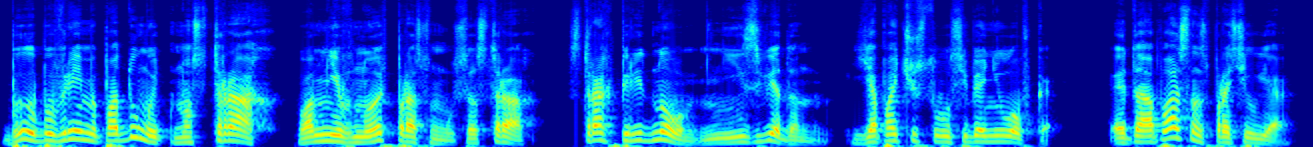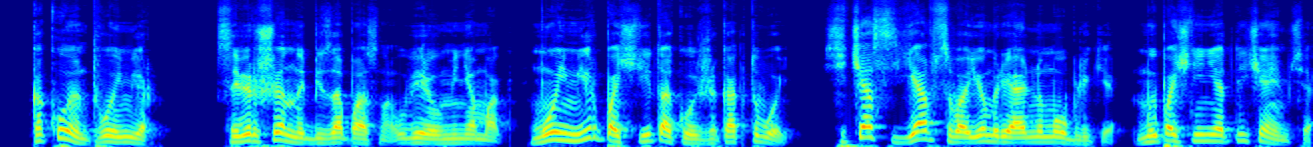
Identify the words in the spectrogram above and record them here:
Было бы время подумать, но страх. Во мне вновь проснулся страх. Страх перед новым, неизведанным. Я почувствовал себя неловко. «Это опасно?» – спросил я. «Какой он, твой мир?» «Совершенно безопасно», – уверил меня маг. «Мой мир почти такой же, как твой. Сейчас я в своем реальном облике. Мы почти не отличаемся.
